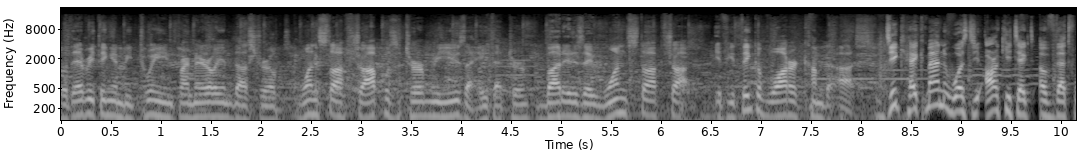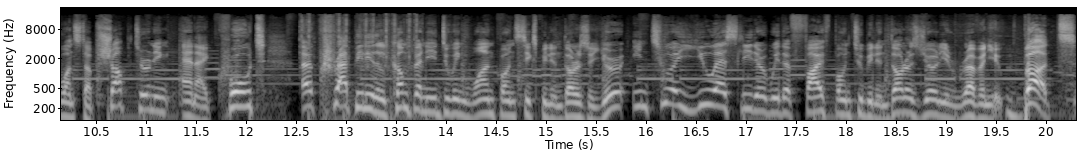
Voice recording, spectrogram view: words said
with everything in between, primarily industrial. One stop shop was a term we use. I hate that term, but it is a one stop shop. If you think of water, come to us. Dick Heckmann was the architect of that one stop shop, turning, and I quote, a crappy little company doing $1.6 billion a year into a US leader with a $5.2 billion yearly revenue. But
